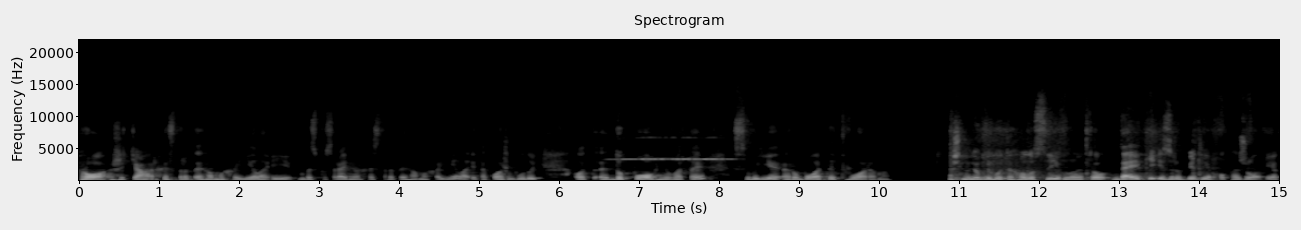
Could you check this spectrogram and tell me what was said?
про життя архистратига Михаїла і безпосередньо архистратига Михаїла, і також будуть от е, доповнювати свої роботи творами. Я ж не люблю бути голослівною, то деякі із робіт я покажу. І як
